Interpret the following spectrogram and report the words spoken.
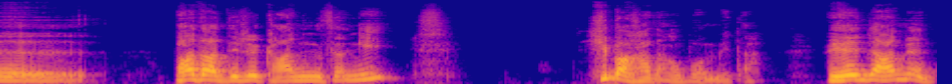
에, 받아들일 가능성이 희박하다고 봅니다. 왜냐하면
